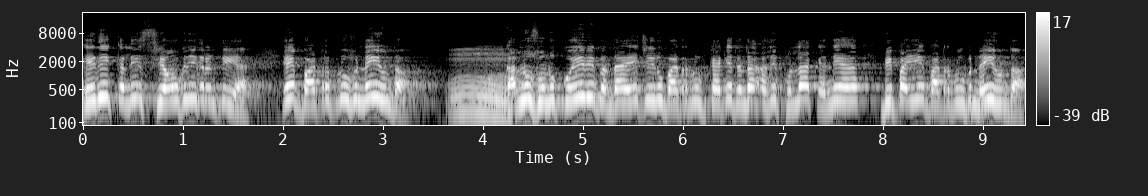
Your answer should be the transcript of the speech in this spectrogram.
ਇਹਦੀ ਇਕੱਲੀ ਸਿਉਂਕ ਦੀ ਗਾਰੰਟੀ ਹੈ। ਇਹ ਵਾਟਰਪ੍ਰੂਫ ਨਹੀਂ ਹੁੰਦਾ। ਕੱਲ ਨੂੰ ਤੁਹਾਨੂੰ ਕੋਈ ਵੀ ਬੰਦਾ ਇਹ ਚੀਜ਼ ਨੂੰ ਵਾਟਰਪ੍ਰੂਫ ਕਹਿ ਕੇ ਦਿੰਦਾ ਅਸੀਂ ਖੁੱਲਾ ਕਹਿੰਦੇ ਆ ਵੀ ਭਾਈ ਇਹ ਵਾਟਰਪ੍ਰੂਫ ਨਹੀਂ ਹੁੰਦਾ।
